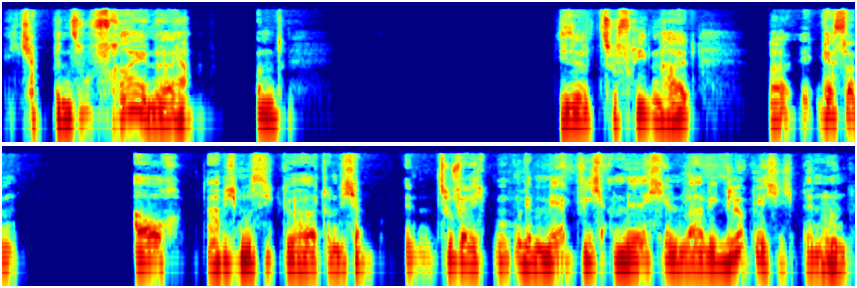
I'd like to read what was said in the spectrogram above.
ich hab, bin so frei, ne? Ja. Und diese Zufriedenheit. Ne, gestern auch, da habe ich Musik gehört und ich habe zufällig gemerkt, wie ich am Lächeln war, wie glücklich ich bin. Mhm. Und,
